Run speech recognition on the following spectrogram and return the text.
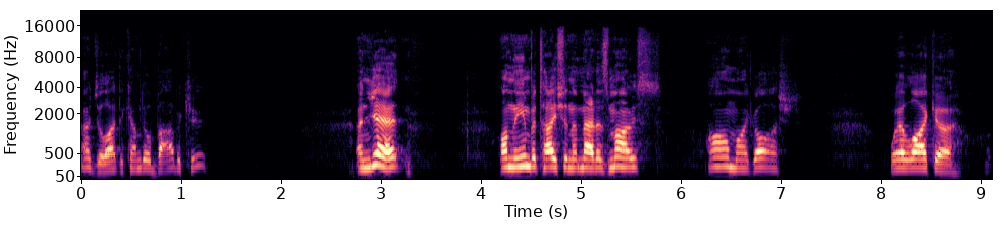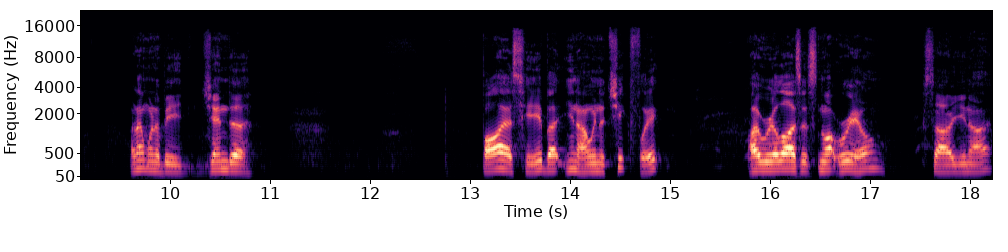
Would you like to come to a barbecue? And yet, on the invitation that matters most, oh my gosh, we're like a, I don't want to be gender bias here, but you know, in a chick flick, I realize it's not real. So, you know,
